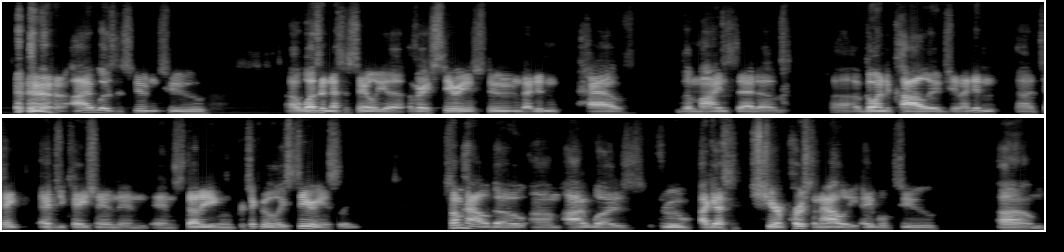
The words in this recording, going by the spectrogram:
I was a student who uh, wasn't necessarily a, a, very serious student. I didn't have the mindset of uh, going to college, and I didn't uh, take education and, and studying particularly seriously somehow though um, i was through i guess sheer personality able to um,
